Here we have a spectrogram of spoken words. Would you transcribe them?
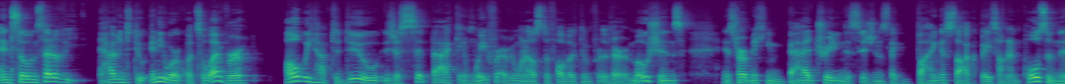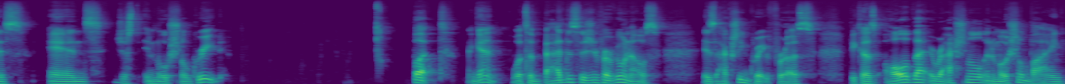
And so instead of having to do any work whatsoever, all we have to do is just sit back and wait for everyone else to fall victim for their emotions and start making bad trading decisions like buying a stock based on impulsiveness and just emotional greed. But again, what's a bad decision for everyone else is actually great for us because all of that irrational and emotional buying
